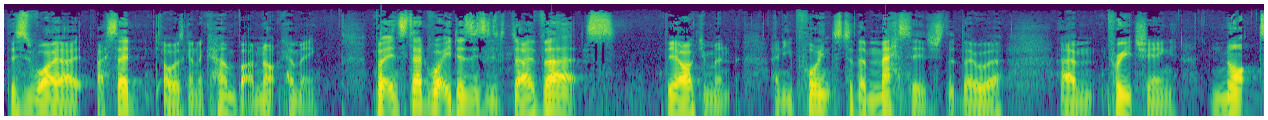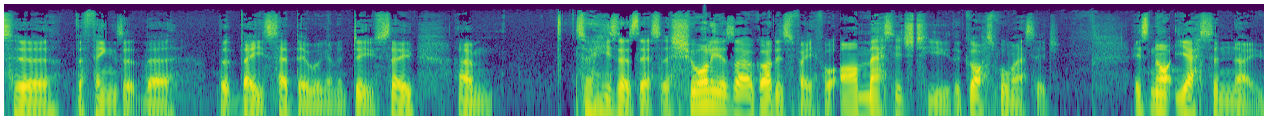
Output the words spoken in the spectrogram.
this is why I, I said I was going to come, but I'm not coming. But instead, what he does is he diverts the argument and he points to the message that they were um, preaching, not to the things that, the, that they said they were going to do. So, um, so he says this As surely as our God is faithful, our message to you, the gospel message, is not yes and no.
